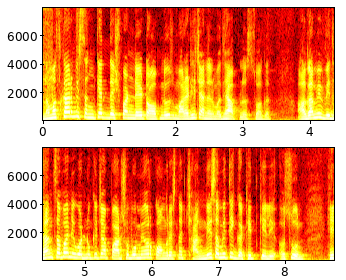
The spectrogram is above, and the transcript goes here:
नमस्कार मी संकेत देशपांडे टॉप न्यूज मराठी चॅनलमध्ये आपलं स्वागत. आगामी विधानसभा निवडणुकीच्या पार्श्वभूमीवर काँग्रेसनं छाननी समिती गठीत केली असून ही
